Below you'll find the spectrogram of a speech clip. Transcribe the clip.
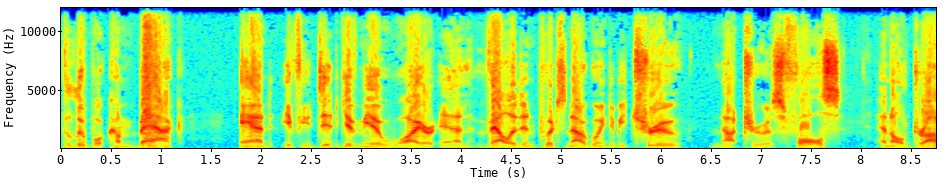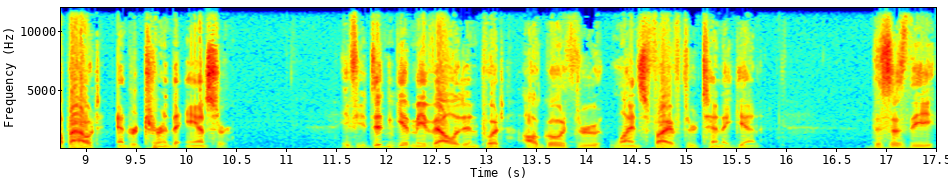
The loop will come back and if you did give me a y or n, valid input's now going to be true, not true is false, and I'll drop out and return the answer. If you didn't give me valid input, I'll go through lines 5 through 10 again. This is the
